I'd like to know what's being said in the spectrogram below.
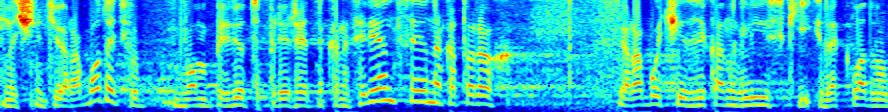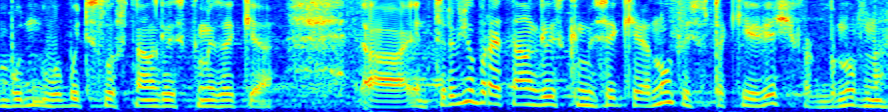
начнете работать, вы- вам придется приезжать на конференции, на которых рабочий язык английский, и доклад вам вы будете слушать на английском языке, а интервью брать на английском языке. Ну, то есть такие вещи как бы нужно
